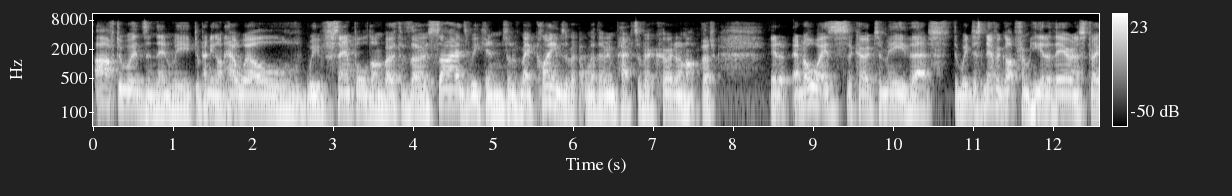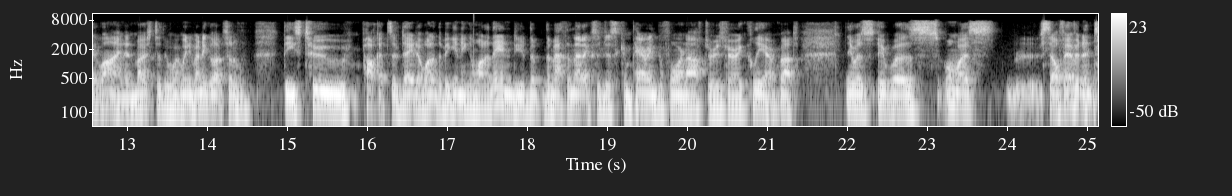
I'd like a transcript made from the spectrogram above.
afterwards, and then we, depending on how well we've sampled on both of those sides, we can sort of make claims about whether impacts have occurred or not. But it, it always occurred to me that we just never got from here to there in a straight line. And most of the when you've only got sort of these two pockets of data, one at the beginning and one at the end, you, the, the mathematics of just comparing before and after is very clear. But it was it was almost self-evident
